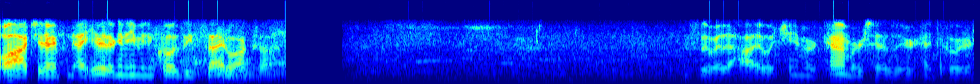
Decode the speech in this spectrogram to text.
watch. And I, I hear they're going to even close these sidewalks off. This where the Hollywood Chamber of Commerce has their headquarters.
